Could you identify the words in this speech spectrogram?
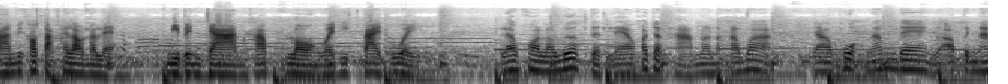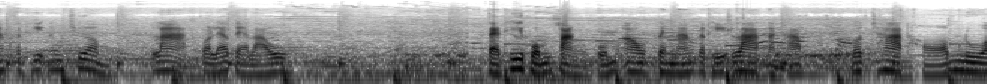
ตามที่เขาตักให้เรานั่นแหละ มีเป็นจานครับรองไว้ที่ใต้ถ้วย แล้วพอเราเลือกเสร็จแล้วเขาจะถามเรานะครับว่าจะเอาพวกน้ำแดงหรือเอาเป็นน้ำกะทิน้ำเชื่อมราดก็แล้วแต่เรา แต่ที่ผมสั่งผมเอาเป็นน้ำกะทิราดนะครับ รสชาติหอมนัว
